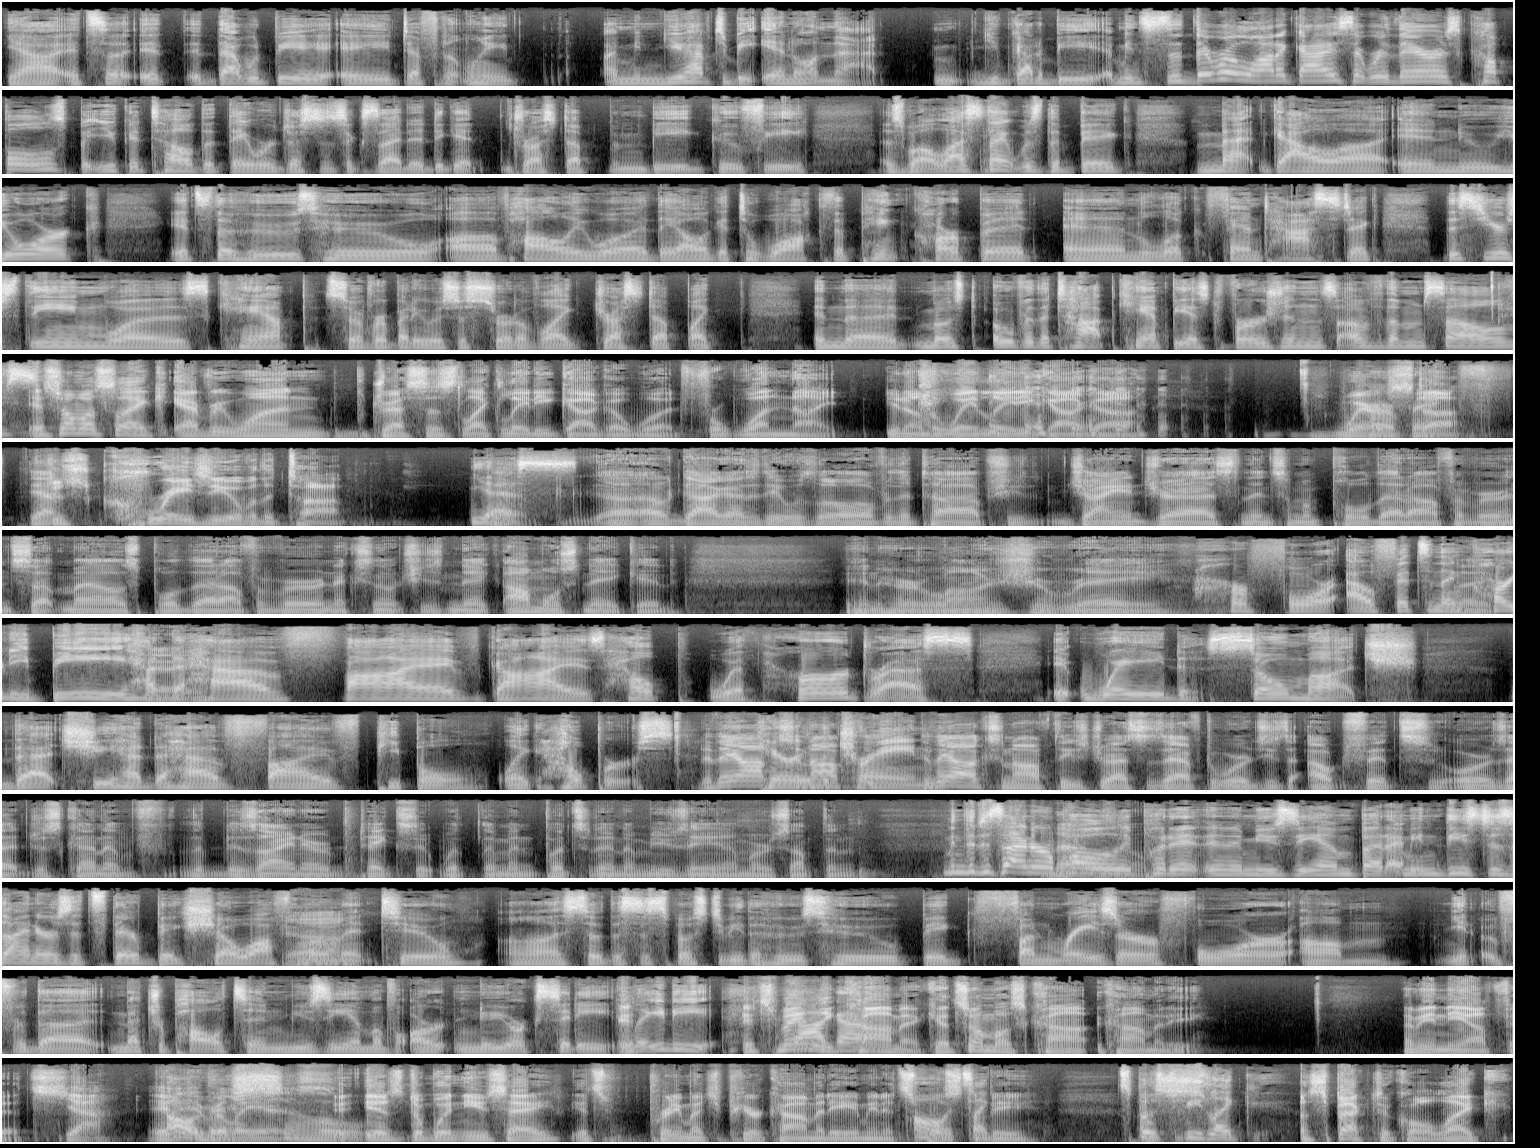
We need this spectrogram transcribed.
Yeah, it's a it, it- that would be a definitely. I mean, you have to be in on that. You've got to be. I mean, so there were a lot of guys that were there as couples, but you could tell that they were just as excited to get dressed up and be goofy as well. Last night was the big Met Gala in New York. It's the who's who of Hollywood. They all get to walk the pink carpet and look fantastic. This year's theme was camp, so everybody was just sort of like dressed up like in the most over the top, campiest versions of themselves. it's almost like everyone dresses like Lady Gaga would for one night. You know, the way Lady Gaga wears Perfect. stuff. Yeah. Just crazy over the top. Yes. Uh, Gaga's deal was a little over the top. She's giant dress, and then someone pulled that off of her, and something else pulled that off of her. Next note, she's naked, almost naked, in her lingerie. her four outfits. And then Right. Cardi B had to have five guys help with her dress. It weighed so much that she had to have five people, like helpers, Do they carry auction the off? train. do they auction off these dresses afterwards? These outfits, or is that just kind of the designer takes it with them and puts it in a museum or something? I mean, the designer will probably put it in a museum, but I mean, these designers, it's their big show off Yeah. moment too. Uh, so this is supposed to be the who's who big fundraiser for, um, you know, for the Metropolitan Museum of Art in New York City. It- Lady, It's mainly Gaga- comic. It's almost com- comedy. I mean, the outfits. Yeah, it, Oh, it really is. so- Is wouldn't you say it's pretty much pure comedy? I mean, it's Oh, supposed it's to like- be It's supposed to be like a spectacle, like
